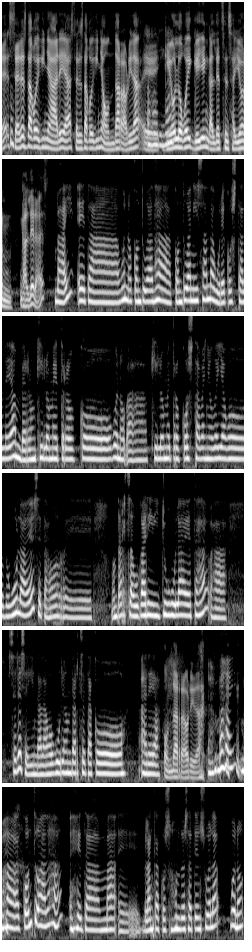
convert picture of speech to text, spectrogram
Eh, zer ez dago egina area, zer ez dago egina ondarra, hori da, eh, da. gehien galdetzen zaion galdera, ez? Bai, eta, bueno, kontua da, kontuan izan da gure kostaldean berron kilometroko, bueno, ba, kilometro kosta baino gehiago dugula, ez? Eta hor, e, ondartza ugari ditugula, eta, ba, zer ez eginda dago gure ondartzetako area. Ondarra hori da. Bai, ba, kontua da, eta ma, e, Blankak oso ondo esaten zuela, bueno,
